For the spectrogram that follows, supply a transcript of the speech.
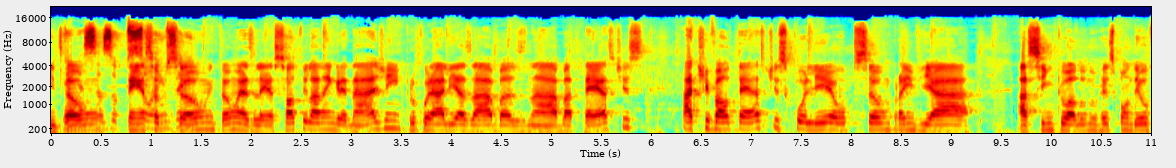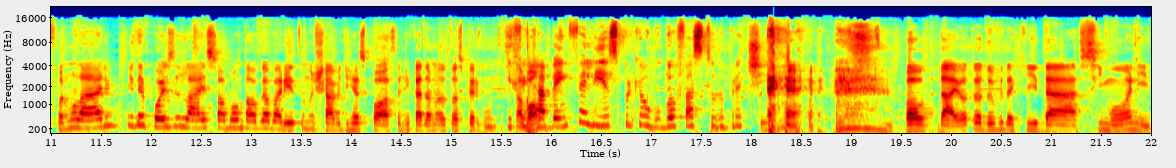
Então, tem tem essa opção. Então, Wesley, é só tu ir lá na engrenagem, procurar ali as abas na aba testes, ativar o teste, escolher a opção para enviar assim que o aluno respondeu o formulário e depois ir lá e só montar o gabarito no chave de resposta de cada uma das tuas perguntas, E tá ficar bom? bem feliz porque o Google faz tudo pra ti. Bom, Dai, outra dúvida aqui da Simone.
